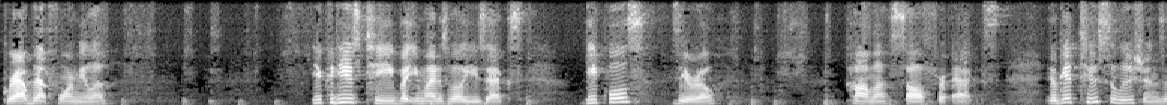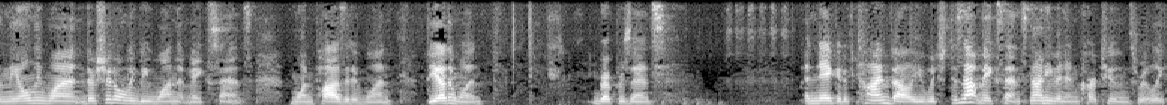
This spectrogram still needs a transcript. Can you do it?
grab that formula. You could use t, but you might as well use x, equals 0, comma, solve for x. You'll get two solutions, and the only one, there should only be one that makes sense, one positive one. The other one represents a negative time value, which does not make sense, not even in cartoons, really.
